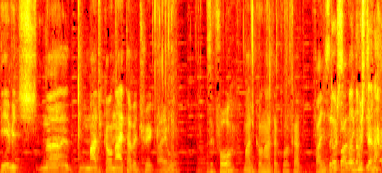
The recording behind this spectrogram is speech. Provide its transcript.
Демидж на Magical Knight, бе, човек. Ай го. За какво? Magical Knight е хубава карта. Това не са ли падна още една.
